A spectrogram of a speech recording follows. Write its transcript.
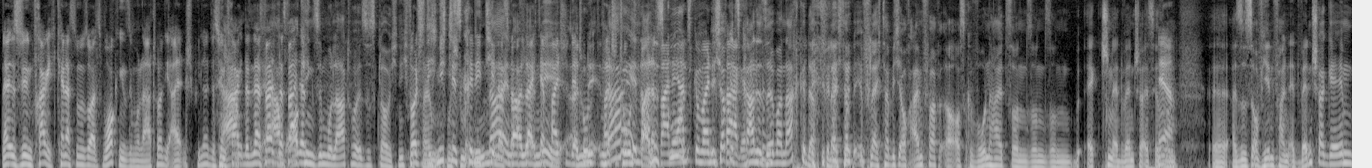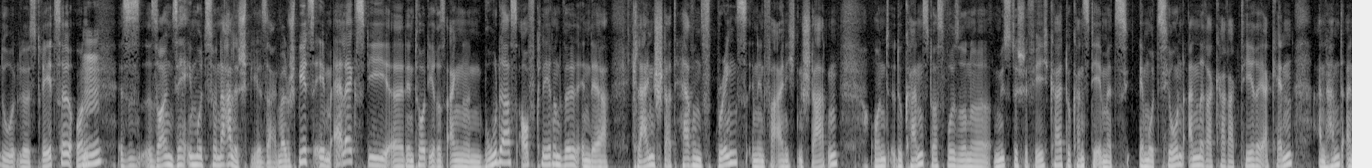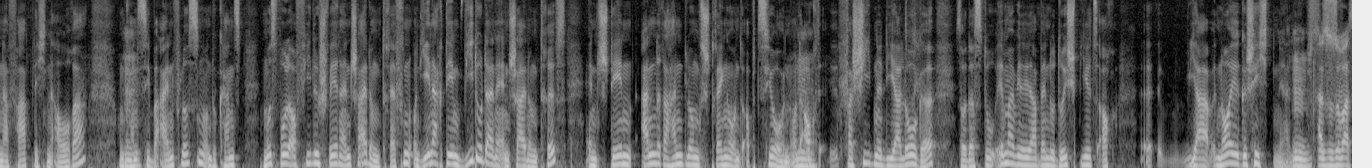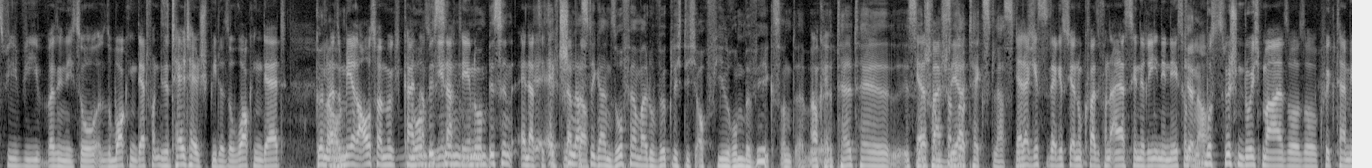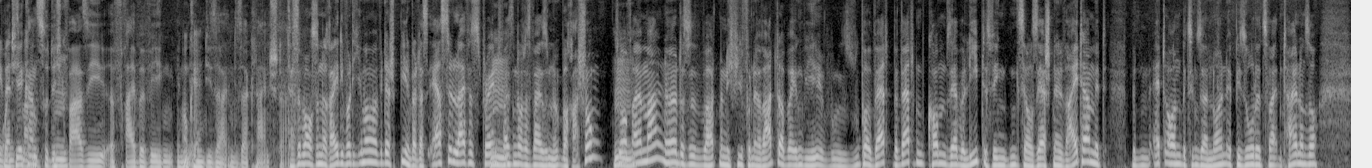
Deswegen frage ich, ich kenne das nur so als Walking-Simulator, die alten Spiele. Deswegen frage ich, das war, ja, das war, das, Walking Simulator ist es, glaube ich, nicht. Wollte dich nicht diskreditieren, das war vielleicht der falsche- der äh, Ton- falsche Tonfall. Das alles war eine gut. ernst gemeinte Ich habe jetzt gerade selber nachgedacht. Vielleicht habe vielleicht hab ich auch einfach äh, aus Gewohnheit so ein, so ein, so ein Action-Adventure ist ja, Ja. so ein also es ist auf jeden Fall ein Adventure-Game, du löst Rätsel und Mhm. es ist, soll ein sehr emotionales Spiel sein, weil du spielst eben Alex, die äh, den Tod ihres eigenen Bruders aufklären will in der kleinen Stadt Heaven Springs in den Vereinigten Staaten und du kannst, du hast wohl so eine mystische Fähigkeit, du kannst die Emo- Emotionen anderer Charaktere erkennen anhand einer farblichen Aura und kannst sie beeinflussen und du kannst, musst wohl auch viele schwere Entscheidungen treffen und je nachdem, wie du deine Entscheidung triffst, entstehen andere Handlungsstränge und Optionen und auch verschiedene Dialoge, so dass du immer wieder, wenn du durchspielst, auch äh, ja neue Geschichten erlebst. also sowas wie, wie, weiß ich nicht, so The Walking Dead von diese Telltale-Spiele, so Walking Dead. Genau. Also mehrere Auswahlmöglichkeiten, nur ein also je bisschen, nachdem. nur ein bisschen ändert sich actionlastiger insofern, weil du wirklich dich auch viel rumbewegst und äh, Okay. äh, Telltale ist Ja, ja, schon schon sehr so- textlastig. Ja, da gehst, du- da gehst du ja nur quasi von einer Szenerie in die nächste und Genau. musst zwischendurch mal so, so Quicktime-Events und hier machen. kannst du dich quasi äh, frei bewegen in, Okay. in, dieser, in dieser Kleinstadt. Das ist aber auch so eine Reihe, die wollte ich immer mal wieder spielen, weil das erste Life is Strange, weiß ich noch, das war ja so eine Überraschung, so auf einmal. Ne? Das äh, hat man nicht viel von erwartet, aber irgendwie super Wert, Bewertung bekommen, sehr beliebt. Deswegen ging es ja auch sehr schnell weiter mit, mit einem Add-on beziehungsweise einer neuen Episode, zweiten Teil und so.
